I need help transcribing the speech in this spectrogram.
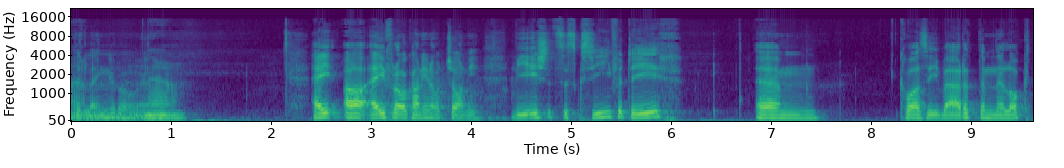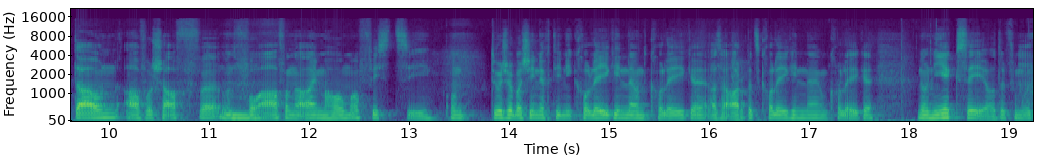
Oder Ähm, länger auch, ja. ja. Hey, ah, eine Frage habe ich noch, Johnny. Wie ist jetzt das für dich, ähm, quasi während einem Lockdown anfangen zu arbeiten und von Anfang an im Homeoffice zu sein? Und du hast ja wahrscheinlich deine Kolleginnen und Kollegen, also Arbeitskolleginnen und Kollegen, noch nie gesehen, oder? Vermute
